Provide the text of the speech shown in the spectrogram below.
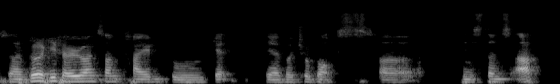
So I'm going to give everyone some time to get their VirtualBox uh, instance up.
